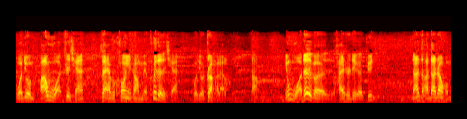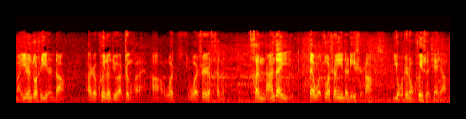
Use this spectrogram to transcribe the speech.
我就把我之前在 F Coin 上面亏了的钱，我就赚回来了，啊，因为我这个还是这个均。男子汉大丈夫嘛，一人做事一人当，啊，这亏了就要挣回来啊！我我是很很难在在我做生意的历史上有这种亏损现象的，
